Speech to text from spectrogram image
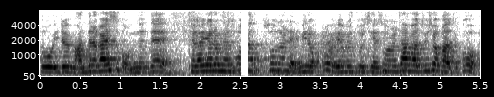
또 일을 만들어갈 수가 없는데 제가 여러분의 손, 손을 내밀었고 여러분 또 제 손을 잡아주셔가지고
